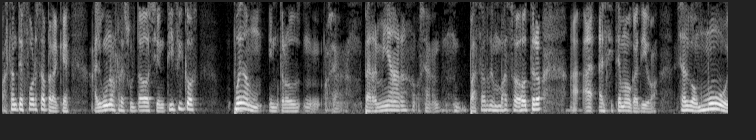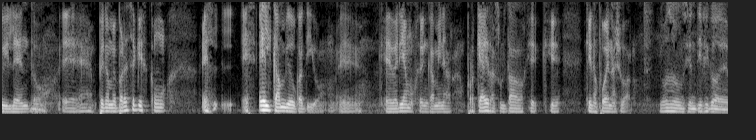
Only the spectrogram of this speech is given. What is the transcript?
bastante fuerza para que algunos resultados científicos puedan o sea, permear, o sea, pasar de un vaso a otro a- a- al sistema educativo. Es algo muy lento, eh, pero me parece que es como es, es el cambio educativo eh, que deberíamos encaminar, porque hay resultados que, que, que nos pueden ayudar. Y vos sos un científico de,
